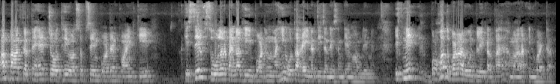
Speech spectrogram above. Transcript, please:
अब बात करते हैं चौथे और सबसे इंपॉर्टेंट पॉइंट की कि सिर्फ़ सोलर पैनल ही इंपॉर्टेंट नहीं होता है एनर्जी जनरेशन के मामले में। इसमें एक बहुत बड़ा रोल प्ले करता है हमारा इन्वर्टर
